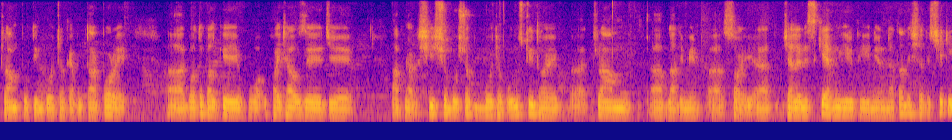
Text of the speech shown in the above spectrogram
ট্রাম্প পুতিন বৈঠক এবং তারপরে গতকালকে হোয়াইট হাউসে যে আপনার শীর্ষ বৈঠক বৈঠক অনুষ্ঠিত হয় ট্রাম্প ভ্লাদিমির সরি জেলেনস্কি এবং ইউরোপীয় ইউনিয়ন নেতাদের সাথে, সেটি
